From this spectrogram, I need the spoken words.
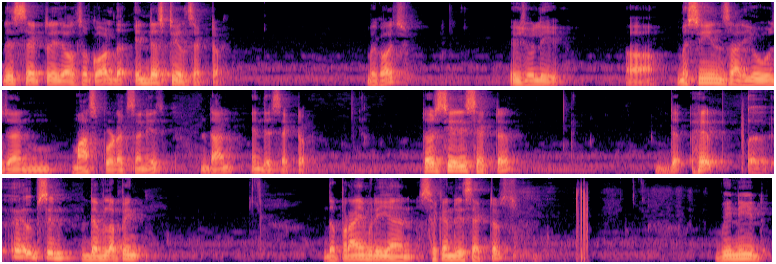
This sector is also called the industrial sector because usually uh, machines are used and mass production is done in this sector. Tertiary sector help, uh, helps in developing the primary and secondary sectors. We need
